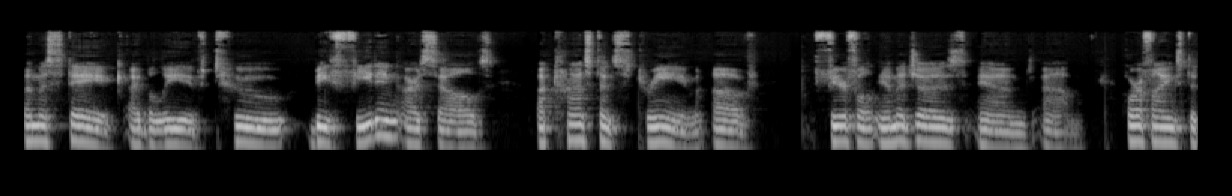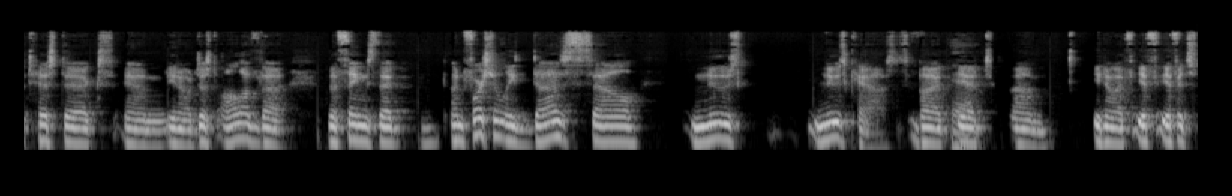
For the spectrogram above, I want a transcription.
a mistake, I believe, to be feeding ourselves a constant stream of fearful images and um, horrifying statistics and you know just all of the the things that unfortunately does sell news newscasts but yeah. it um, you know if, if if it's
